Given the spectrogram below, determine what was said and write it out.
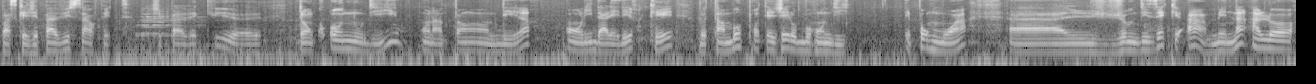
parce que j'ai pas vu ça en fait. J'ai pas vécu. Euh, donc on nous dit, on entend dire, on lit dans les livres que le tambour protégeait le Burundi. Et pour moi, euh, je me disais que, ah, maintenant alors,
